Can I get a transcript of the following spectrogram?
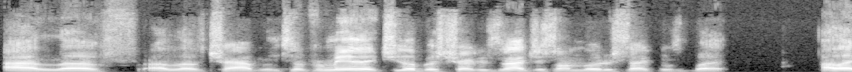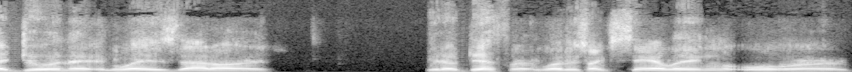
I love I love traveling. So for me, like Chilobos Trek is not just on motorcycles, but I like doing it in ways that are, you know, different, whether it's like sailing or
